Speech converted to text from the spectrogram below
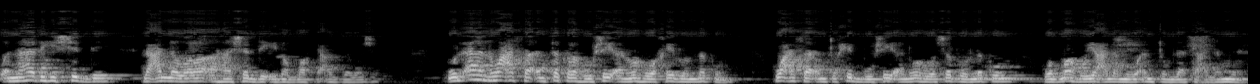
وأن هذه الشدة لعل وراءها شد إلى الله عز وجل. والآن وعسى أن تكرهوا شيئا وهو خير لكم وعسى أن تحبوا شيئا وهو شر لكم والله يعلم وأنتم لا تعلمون.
